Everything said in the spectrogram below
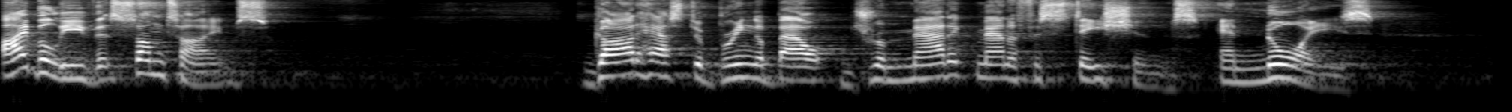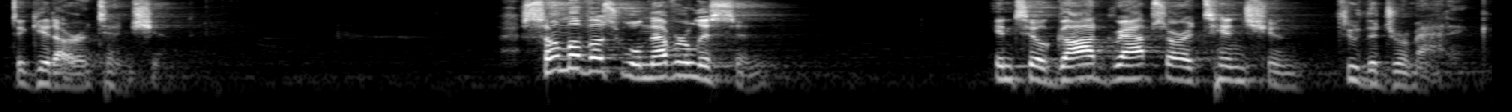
I believe that sometimes God has to bring about dramatic manifestations and noise to get our attention. Some of us will never listen until God grabs our attention through the dramatic.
